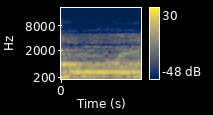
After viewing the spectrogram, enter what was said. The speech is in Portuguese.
coisa.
